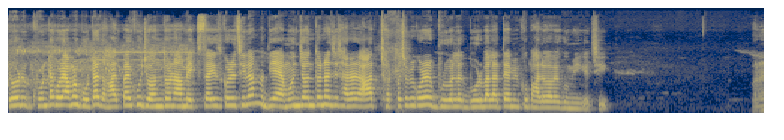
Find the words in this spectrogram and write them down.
তোর ফোনটা করে আমার গোটা হাত পায়ে খুব যন্ত্রণা আমি এক্সারসাইজ করেছিলাম দিয়ে এমন যন্ত্রণা যে সারা রাত ছটপট করে ভোরবেলা ভোরবেলাতে আমি খুব ভালোভাবে ঘুমিয়ে গেছি। মানে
